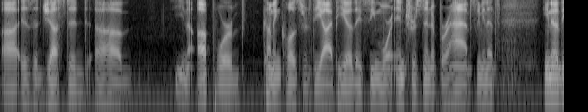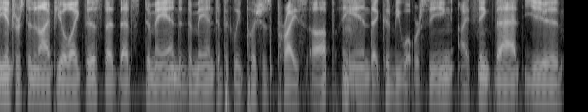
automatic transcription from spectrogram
uh, is adjusted, uh, you know, upward coming closer to the IPO. They see more interest in it, perhaps. I mean, that's you know the interest in an IPO like this that that's demand, and demand typically pushes price up, mm. and that could be what we're seeing. I think that you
